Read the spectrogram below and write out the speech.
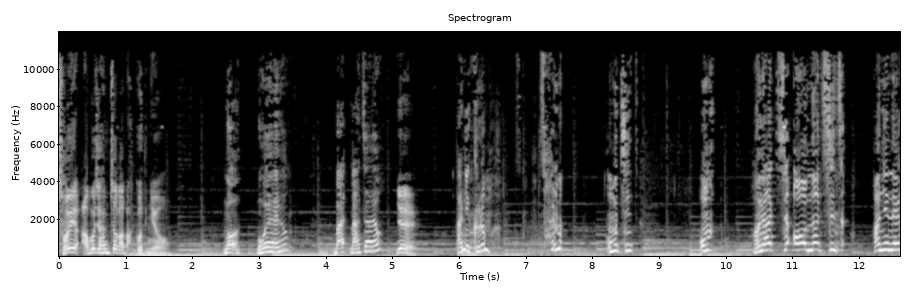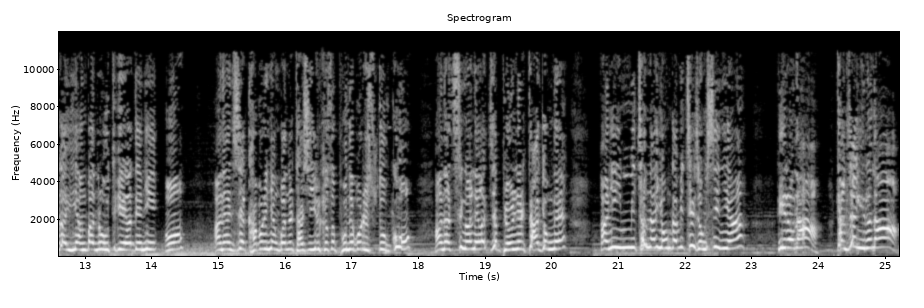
저희 아버지 함자가 맞거든요. 뭐 뭐예요? 마, 맞아요? 예. 아니 그럼 설마 어머 진짜 어머 아, 나 진짜 어 나 진짜 아니 내가 이 양반을 어떻게 해야 되니? 어? 난 진짜 가버린 양반을 다시 일으켜서 보내버릴 수도 없고 아나 칭아 내가 진짜 별일 다 겪네 아니 미쳤나 영감이 제정신이야? 일어나 당장 일어나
